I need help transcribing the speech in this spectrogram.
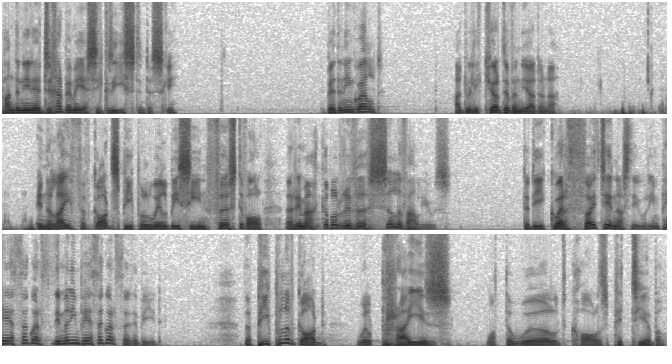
pan dyn ni'n edrych ar be mae Iesu Grist yn dysgu, be dyn ni'n gweld? A dwi'n licio'r dyfyniad yna in the life of God's people will be seen, first of all, a remarkable reversal of values. Dydy gwerthoedd teyrnas ddiwr, un peth a gwerth, ddim yr un peth a gwerthoedd y byd. The people of God will prize what the world calls pitiable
